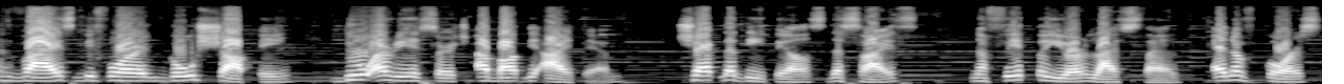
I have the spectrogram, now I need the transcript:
advice before go shopping, do a research about the item, check the details, the size, na fit to your lifestyle. And of course,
